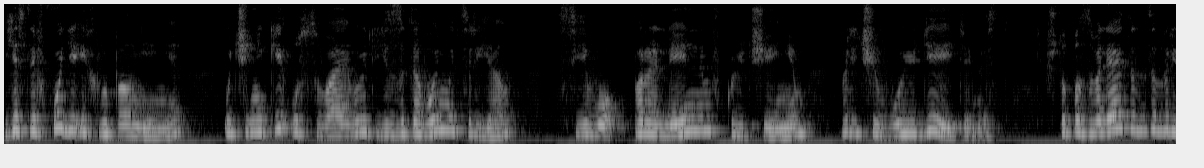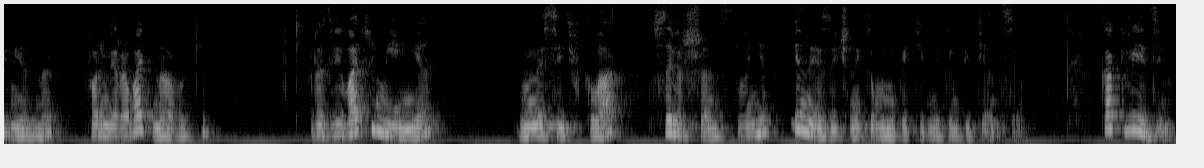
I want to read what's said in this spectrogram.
если в ходе их выполнения ученики усваивают языковой материал с его параллельным включением в речевую деятельность, что позволяет одновременно формировать навыки, развивать умения, вносить вклад в совершенствование иноязычной коммуникативной компетенции. Как видим,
